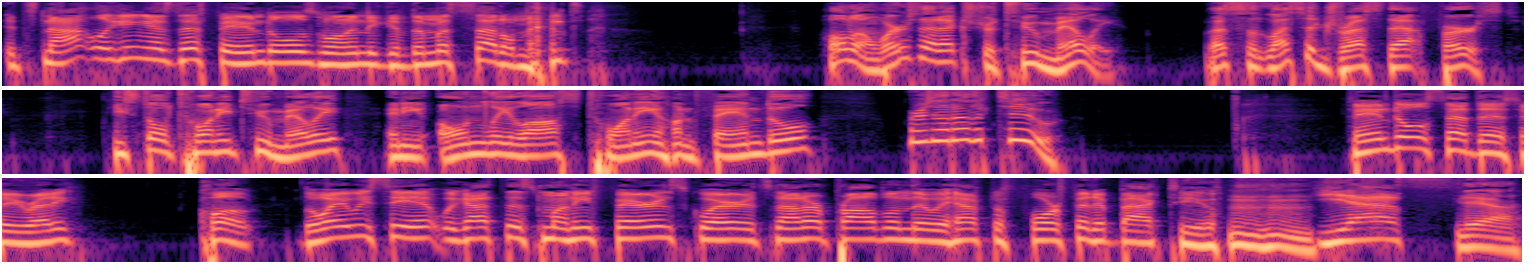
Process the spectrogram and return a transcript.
it's not looking as if FanDuel is willing to give them a settlement. Hold on. Where's that extra two milli? Let's let's address that first. He stole twenty two milli and he only lost twenty on FanDuel. Where's that other two? FanDuel said this. Are you ready? Quote, the way we see it, we got this money fair and square. It's not our problem that we have to forfeit it back to you. Mm-hmm. Yes. Yeah.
